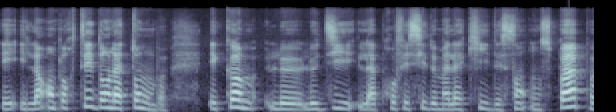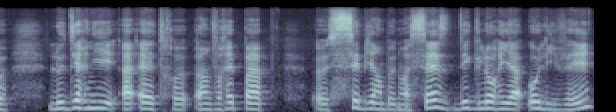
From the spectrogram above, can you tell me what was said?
et il l'a emporté dans la tombe. Et comme le, dit la prophétie de Malachie des 111 papes, le dernier à être un vrai pape, c'est bien Benoît XVI, des Gloria Olivet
